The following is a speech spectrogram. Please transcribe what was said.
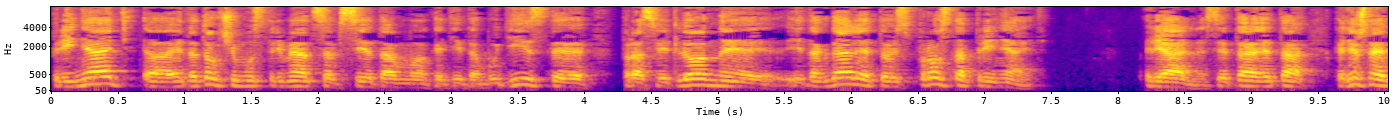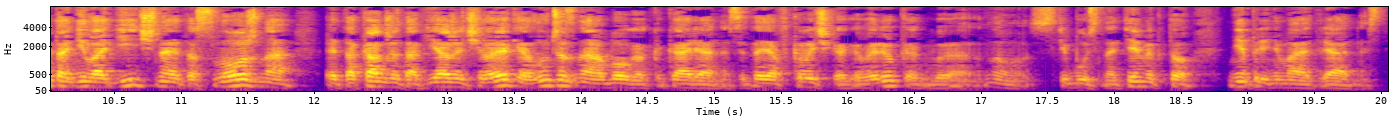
Принять э, – это то, к чему стремятся все там какие-то буддисты, просветленные и так далее. То есть просто принять реальность. Это, это, конечно, это нелогично, это сложно, это как же так, я же человек, я лучше знаю Бога, какая реальность. Это я в кавычках говорю, как бы, ну, стебусь на теме, кто не принимает реальность.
